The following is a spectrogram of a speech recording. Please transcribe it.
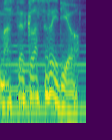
Masterclass Radio.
